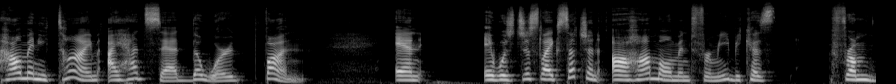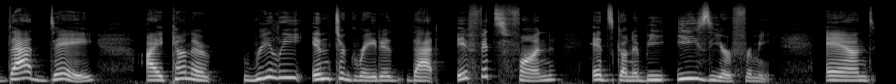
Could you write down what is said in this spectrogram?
how many times I had said the word fun. And it was just like such an aha moment for me because from that day, I kind of really integrated that if it's fun, it's going to be easier for me. And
